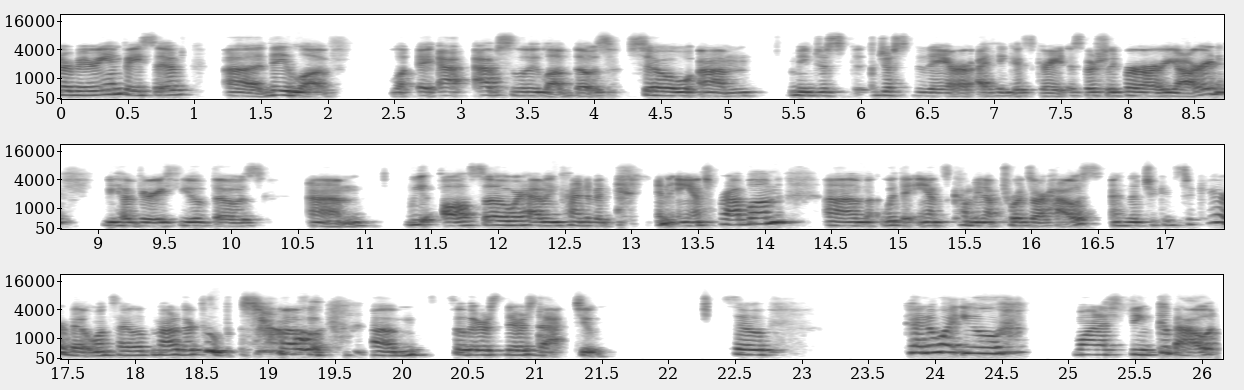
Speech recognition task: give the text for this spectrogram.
that are very invasive, uh, they love absolutely love those. So um, I mean, just just there, I think is great, especially for our yard. We have very few of those. We also were having kind of an, an ant problem um, with the ants coming up towards our house, and the chickens took care of it once I let them out of their coop. So, um, so there's there's that too. So kind of what you want to think about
